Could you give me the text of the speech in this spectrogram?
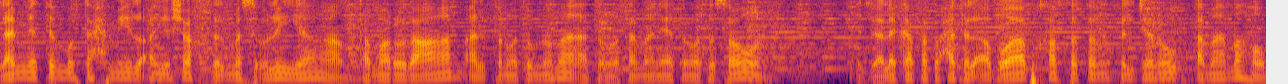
لم يتم تحميل أي شخص المسؤولية عن تمرد عام 1898 لذلك فتحت الأبواب خاصة في الجنوب أمامهم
